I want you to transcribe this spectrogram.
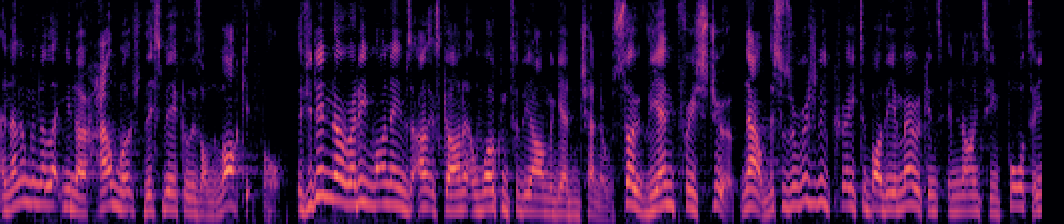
and then I'm going to let you know how much this vehicle is on the market for. If you didn't know already, my name's Alex Garnett and welcome to the Armourgeddon channel. So, the M3 Stuart. Now, this was originally created by the Americans in 1940,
